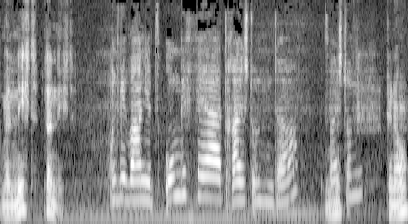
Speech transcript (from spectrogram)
Und wenn nicht, dann nicht. Und wir waren jetzt ungefähr drei Stunden da. Zwei Mhm. Stunden. Genau.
